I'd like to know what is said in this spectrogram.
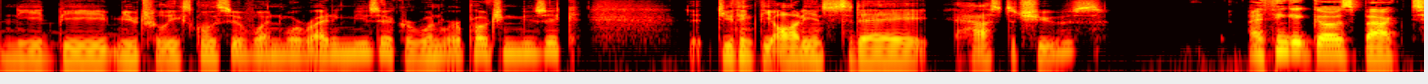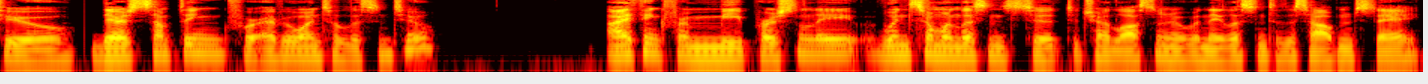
need be mutually exclusive when we're writing music or when we're approaching music? Do you think the audience today has to choose? I think it goes back to there's something for everyone to listen to. I think for me personally, when someone listens to, to Chad Lawson or when they listen to this album Stay,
